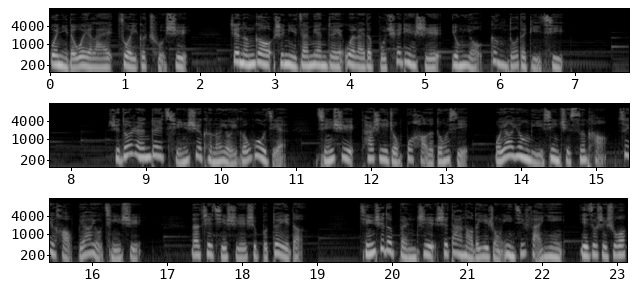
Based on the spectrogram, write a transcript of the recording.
为你的未来做一个储蓄，这能够使你在面对未来的不确定时拥有更多的底气。许多人对情绪可能有一个误解，情绪它是一种不好的东西，我要用理性去思考，最好不要有情绪。那这其实是不对的。情绪的本质是大脑的一种应激反应，也就是说，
